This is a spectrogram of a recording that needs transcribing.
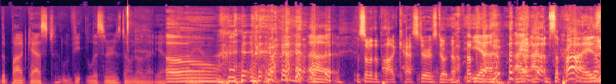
The podcast v- listeners don't know that yet. Oh, Some of the podcasters don't know. About yeah. I, I'm surprised they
